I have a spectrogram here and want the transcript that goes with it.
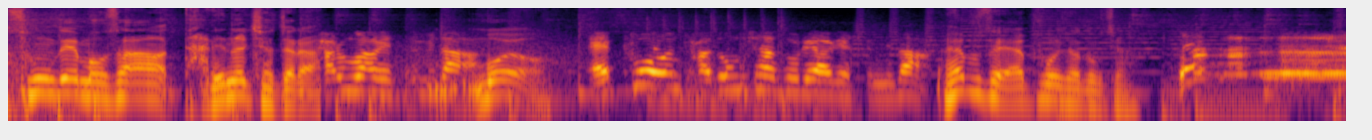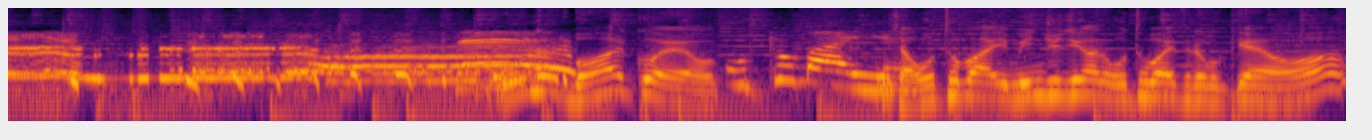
성대모사 달인을 찾아라. 다른 거 하겠습니다. 뭐요? F1 자동차 소리 하겠습니다. 해보세요. F1 자동차. 오늘 뭐 할 거예요? 오토바이. 자, 오토바이, 민주지간 오토바이 들어볼게요.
